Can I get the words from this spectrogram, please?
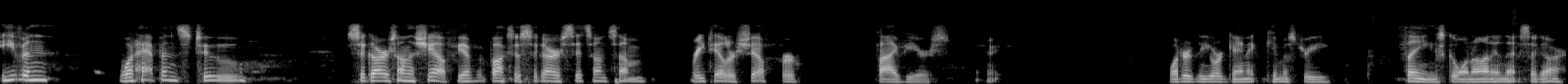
Even what happens to cigars on the shelf? You have a box of cigars sits on some retailer's shelf for 5 years. What are the organic chemistry things going on in that cigar?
